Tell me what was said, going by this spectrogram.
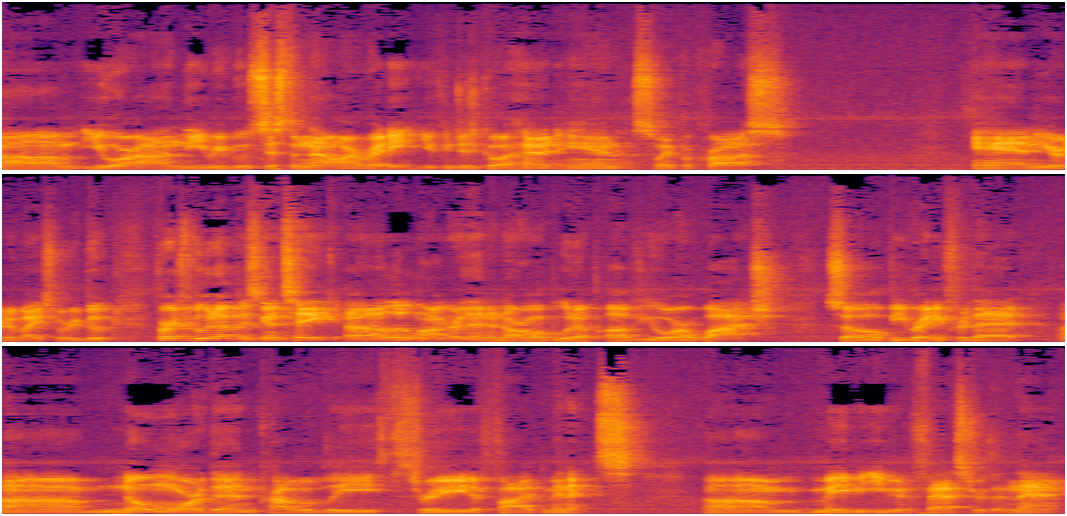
Um, you are on the reboot system now already. You can just go ahead and swipe across and your device will reboot. First boot up is going to take a little longer than a normal boot up of your watch, so be ready for that. Um, no more than probably three to five minutes, um, maybe even faster than that.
